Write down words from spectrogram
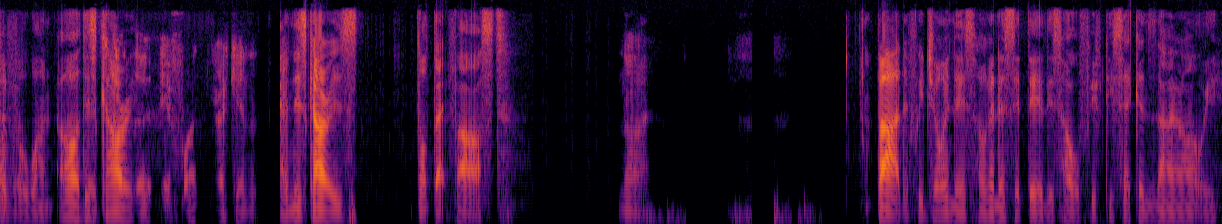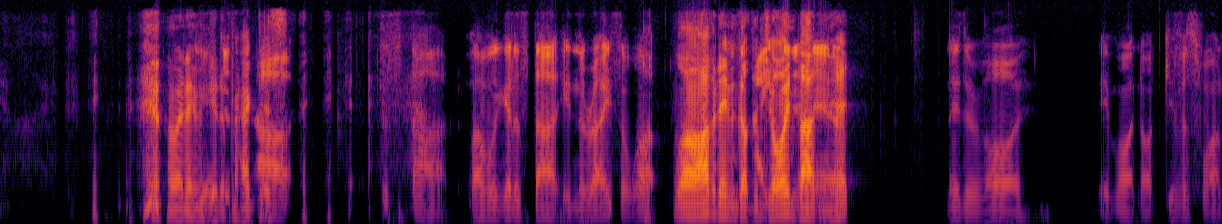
the full it. one. Oh, this It's car the F1 track in it. and this car is not that fast. No. But if we join this, I'm going to sit there this whole 50 seconds now, aren't we? Even Yeah, get to practice. start. To start. Are we going to start in the race or what? Well, I haven't even got the join button now. yet. Neither have I. It might not give us one.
